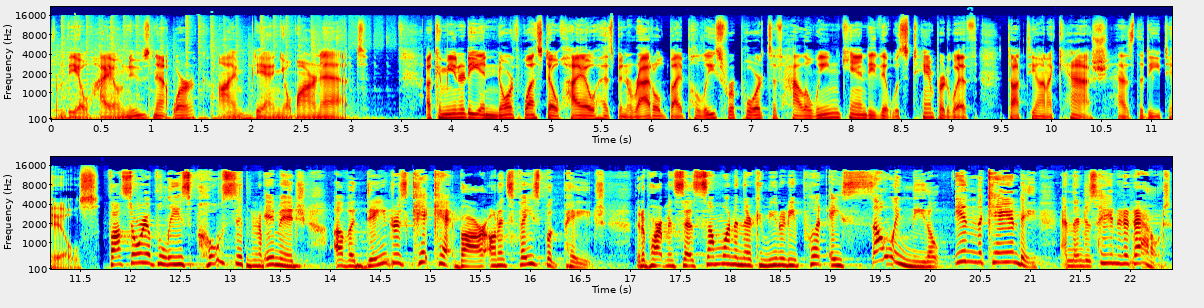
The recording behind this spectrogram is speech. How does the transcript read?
From the Ohio News Network, I'm Daniel Barnett. A community in northwest Ohio has been rattled by police reports of Halloween candy that was tampered with. Tatiana Cash has the details. Fostoria police posted an image of a dangerous Kit Kat bar on its Facebook page. The department says someone in their community put a sewing needle in the candy and then just handed it out.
